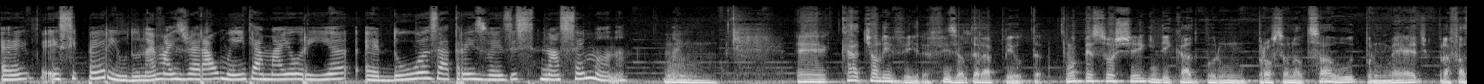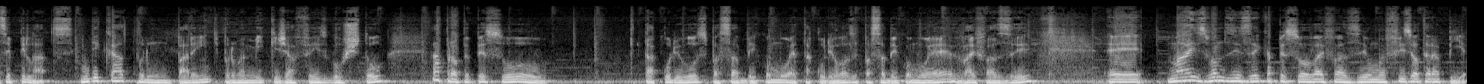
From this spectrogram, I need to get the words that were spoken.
é esse período, né? Mas geralmente a maioria é duas a três vezes na semana. Né? Hum. É, Cátia Oliveira, fisioterapeuta. Uma pessoa chega indicado por um profissional de saúde, por um médico, para fazer pilates. Indicado por um parente, por um amigo que já fez, gostou. A própria pessoa está curioso para saber como é, está curiosa para saber como é, vai fazer. É, mas vamos dizer que a pessoa vai fazer uma fisioterapia.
